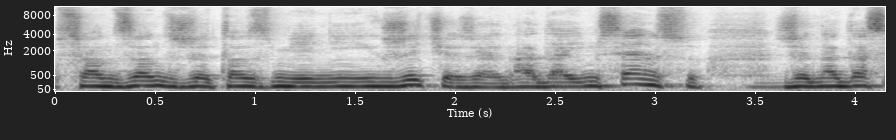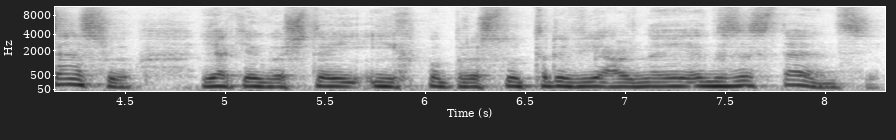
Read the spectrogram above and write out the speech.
sądząc, że to zmieni ich życie, że nada im sensu, że nada sensu jakiegoś tej ich po prostu trywialnej egzystencji.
